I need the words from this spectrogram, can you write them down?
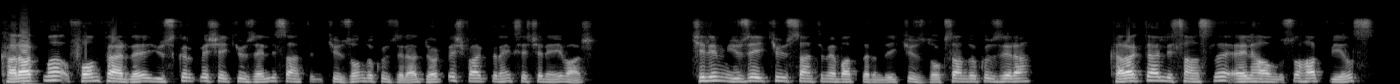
Karartma fon perde 145'e 250 santim 219 lira. 4-5 farklı renk seçeneği var. Kilim yüzey 200 santim ebatlarında 299 lira. Karakter lisanslı el havlusu Hot Wheels,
